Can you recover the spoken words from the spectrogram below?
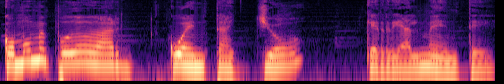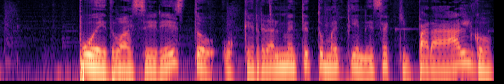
¿Cómo me puedo dar cuenta yo que realmente puedo hacer esto o que realmente tú me tienes aquí para algo?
